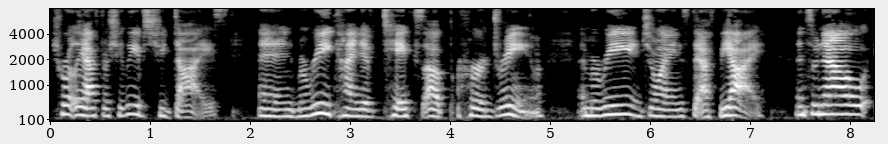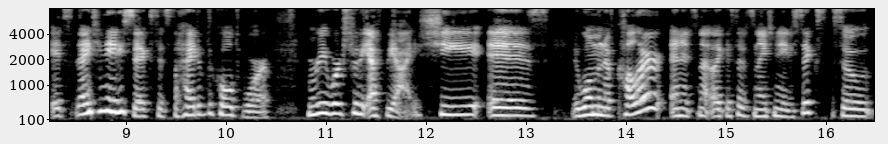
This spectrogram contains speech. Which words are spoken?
shortly after she leaves, she dies, and Marie kind of takes up her dream, and Marie joins the FBI. And so now it's 1986, it's the height of the Cold War. Marie works for the FBI. She is a woman of color, and it's not, like I said, it's 1986, so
